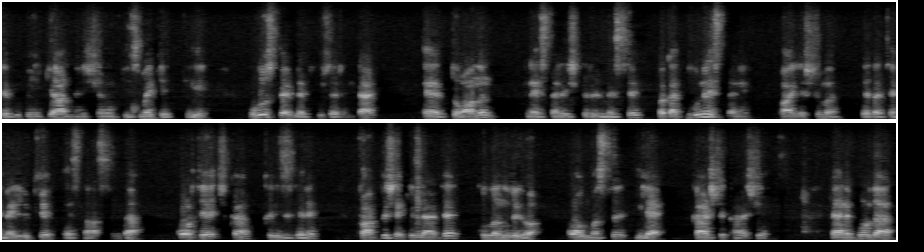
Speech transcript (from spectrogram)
ve bu bilgi anlayışının hizmet ettiği ulus devlet üzerinden e, doğanın nesneleştirilmesi fakat bu nesnenin paylaşımı ya da temellükü esnasında ortaya çıkan krizlerin farklı şekillerde kullanılıyor olması ile karşı karşıyayız. Yani burada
